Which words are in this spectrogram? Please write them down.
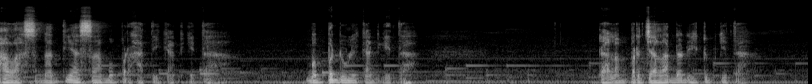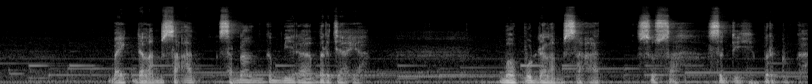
Allah senantiasa memperhatikan kita, mempedulikan kita dalam perjalanan hidup kita. Baik dalam saat senang, gembira, berjaya, maupun dalam saat susah, sedih, berduka.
